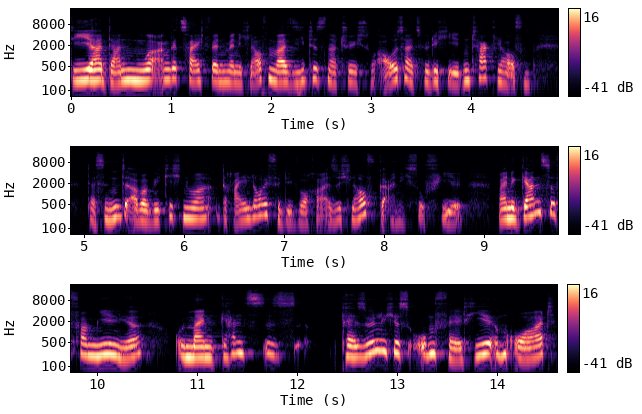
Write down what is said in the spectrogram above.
die ja dann nur angezeigt werden, wenn ich laufen war, sieht es natürlich so aus, als würde ich jeden Tag laufen. Das sind aber wirklich nur drei Läufe die Woche. Also ich laufe gar nicht so viel. Meine ganze Familie und mein ganzes persönliches Umfeld hier im Ort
